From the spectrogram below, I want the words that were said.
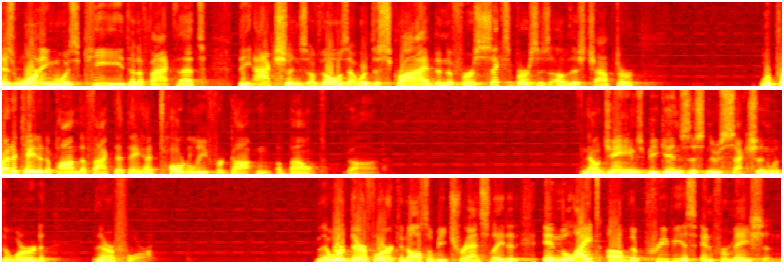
His warning was key to the fact that the actions of those that were described in the first six verses of this chapter were predicated upon the fact that they had totally forgotten about God. Now, James begins this new section with the word therefore. The word therefore can also be translated in light of the previous information.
